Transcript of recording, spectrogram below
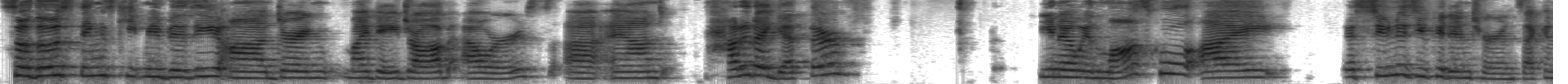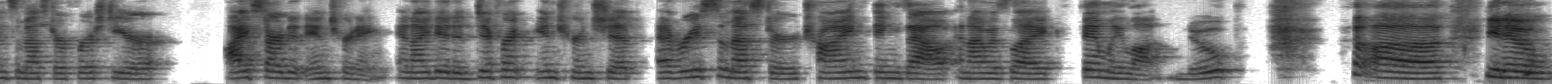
so those things keep me busy uh, during my day job hours. Uh, and how did I get there? You know, in law school, I, as soon as you could intern, second semester, first year, I started interning and I did a different internship every semester, trying things out. And I was like, family law, nope. uh, you know,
